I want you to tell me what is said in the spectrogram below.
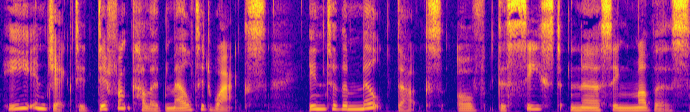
He injected different coloured melted wax into the milk ducts of deceased nursing mothers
